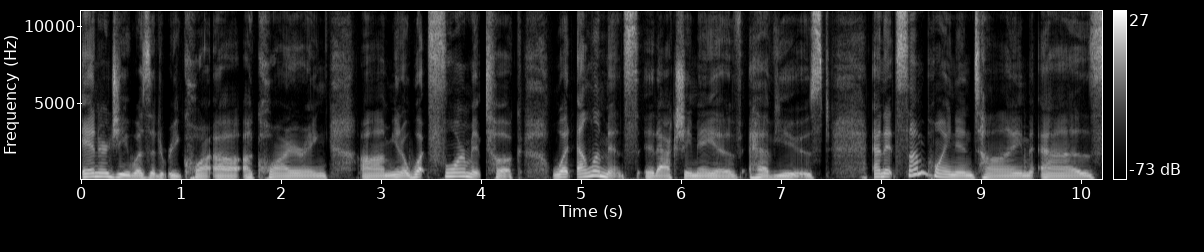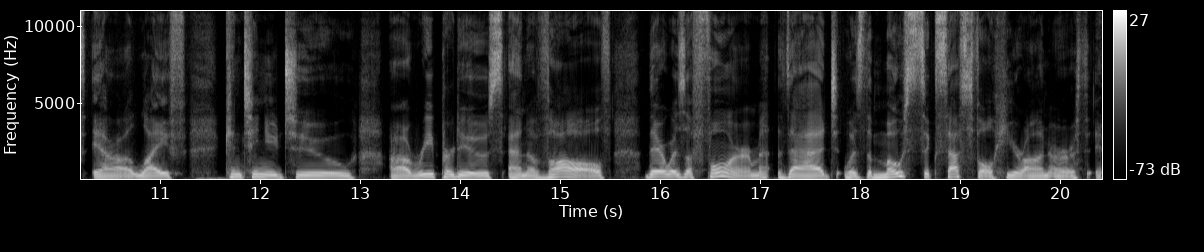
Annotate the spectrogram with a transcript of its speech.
energy was it requ- uh, acquiring, um, you know, what form it took, what elements it actually may have have used, and at some point in time, as uh, life continued to uh, reproduce and evolve, there was a form that was the most successful here on Earth, eh,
